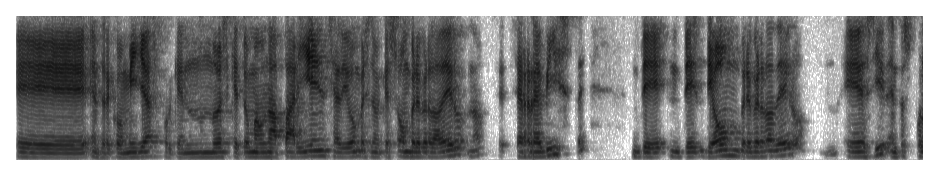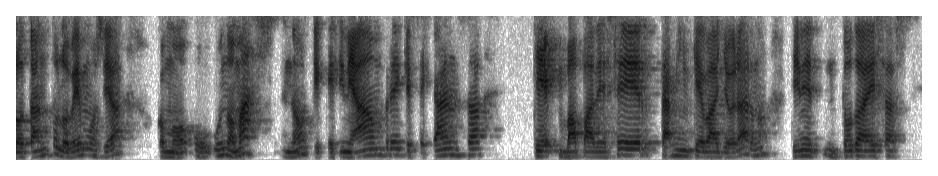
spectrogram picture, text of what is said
eh, entre comillas, porque no es que toma una apariencia de hombre, sino que es hombre verdadero, ¿no? Se, reviste de, de, hombre verdadero, es decir, entonces por lo tanto lo vemos ya como uno más, ¿no? Que, que, tiene hambre, que se cansa, que va a padecer, también que va a llorar, ¿no? Tiene todas esas,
